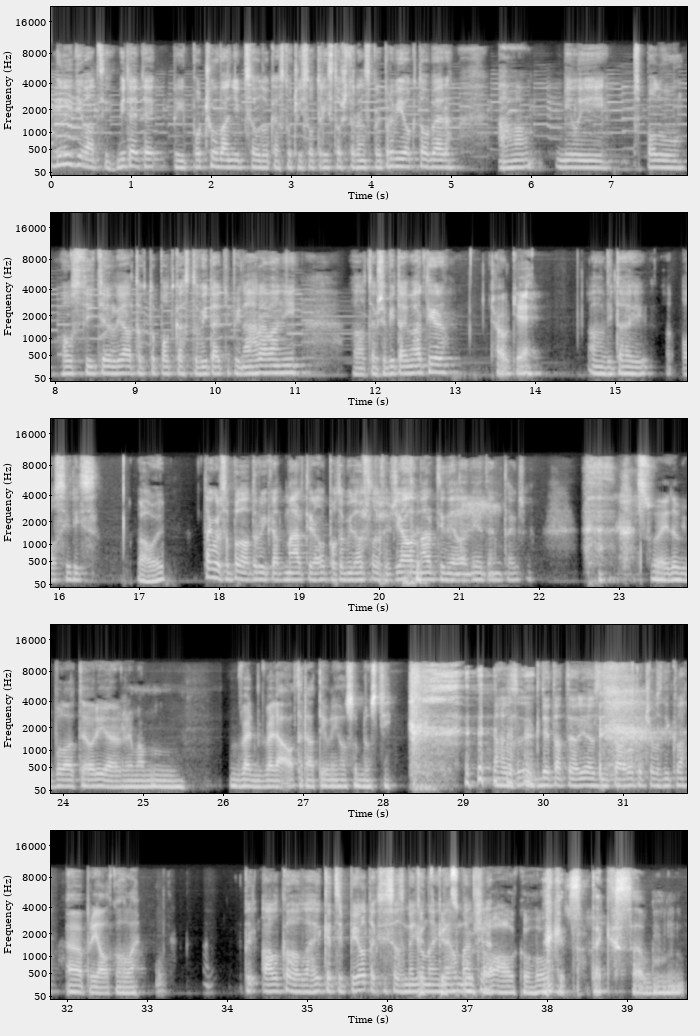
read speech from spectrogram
Milí diváci, vítajte pri počúvaní pseudokastu číslo 314 pre 1. október a milí spolu hostiteľia tohto podcastu, vítajte pri nahrávaní. A, takže vítaj Martyr. Čaute. A vítaj Osiris. Ahoj. Takmer som povedal druhýkrát Martyr, ale potom mi došlo, že žiaľ Martin je len jeden, takže... V svojej doby bola teória, že mám veľmi veľa alternatívnych osobností. A kde tá teória vznikla, alebo to čo vznikla? Pri alkohole. Pri alkohole, hej, keď si pil, tak si sa zmenil Keď, na keď iného skúšal Martyra. alkohol, Keď, tak som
